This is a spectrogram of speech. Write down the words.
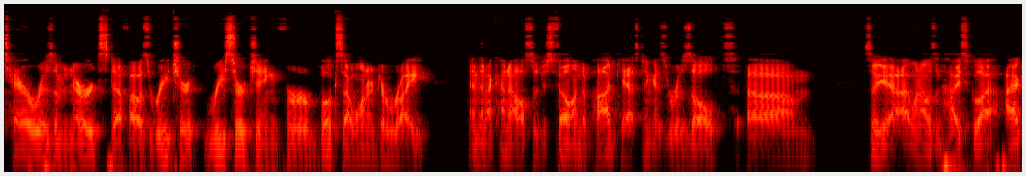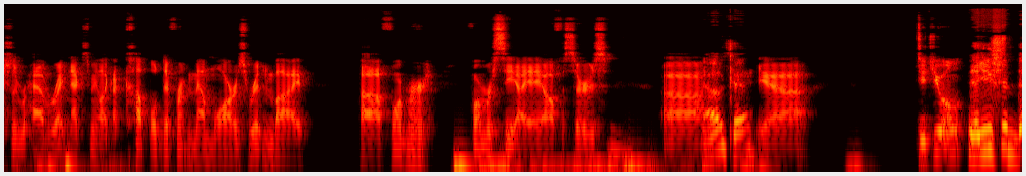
terrorism nerd stuff. I was researching for books I wanted to write, and then I kind of also just fell into podcasting as a result. Um, so yeah, when I was in high school, I, I, actually have right next to me like a couple different memoirs written by uh, former former CIA officers. Uh, okay. Yeah. Did you? yeah, you should.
